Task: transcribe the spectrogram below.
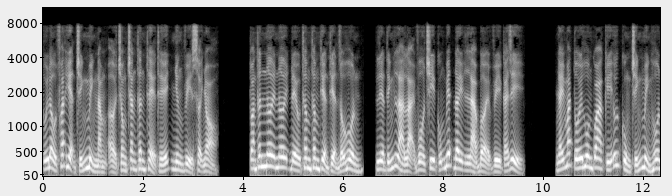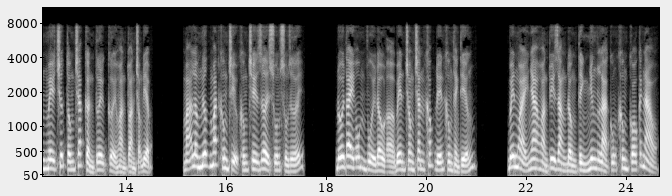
túi đầu phát hiện chính mình nằm ở trong chăn thân thể thế nhưng vì sợi nhỏ. Toàn thân nơi nơi đều thâm thâm thiển thiển dấu hồn, liền tính là lại vô chi cũng biết đây là bởi vì cái gì. Nháy mắt tối hôm qua ký ức cùng chính mình hôn mê trước tống chắc cần tươi cười hoàn toàn trọng điệp. Mã lâm nước mắt không chịu không chê rơi xuống xuống dưới. Đôi tay ôm vùi đầu ở bên trong chăn khóc đến không thành tiếng. Bên ngoài nha hoàn tuy rằng đồng tình nhưng là cũng không có cách nào,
